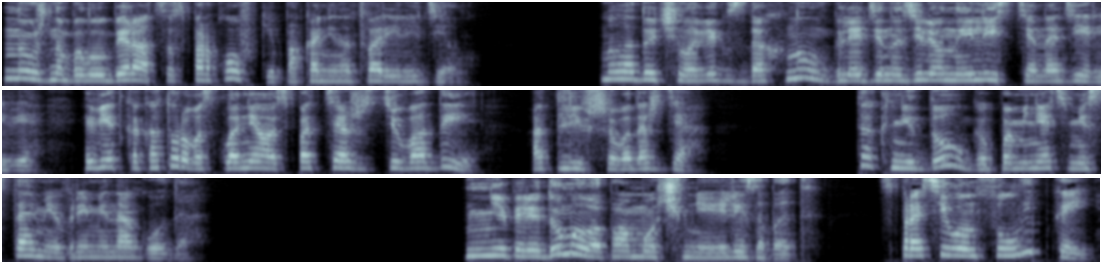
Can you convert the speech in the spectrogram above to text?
Нужно было убираться с парковки, пока не натворили дел. Молодой человек вздохнул, глядя на зеленые листья на дереве, ветка которого склонялась под тяжестью воды, отлившего дождя. Так недолго поменять местами времена года. «Не передумала помочь мне, Элизабет?» — спросил он с улыбкой,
